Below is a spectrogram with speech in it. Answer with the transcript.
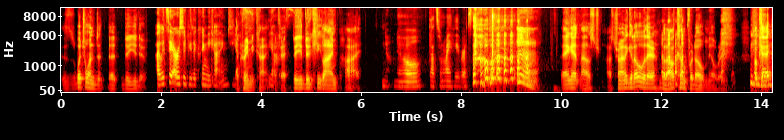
is which one do, do, do you do? I would say ours would be the creamy kind. The creamy kind. Yes. Okay. Do you do key lime pie? no, no, that's one of my favorites though. Mm. Dang it! I was I was trying to get over there, but I'll come for the oatmeal raisin. Okay.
